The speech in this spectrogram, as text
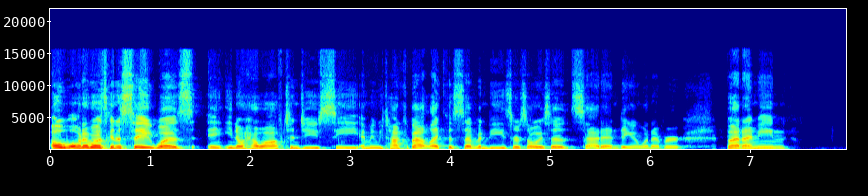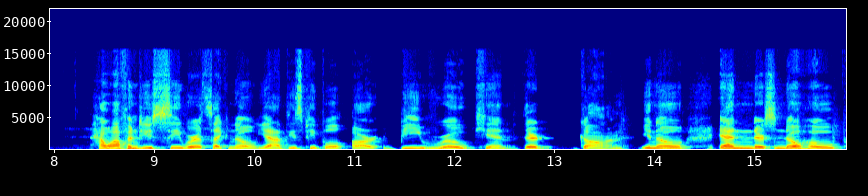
oh, what I was going to say was, eh, you know, how often do you see? I mean, we talk about like the '70s. There's always a sad ending or whatever. But I mean, how often do you see where it's like, no, yeah, these people are broken. They're gone. You know, and there's no hope.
